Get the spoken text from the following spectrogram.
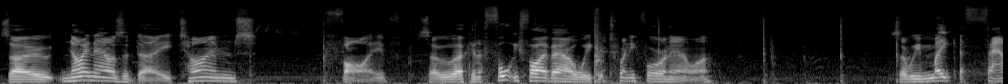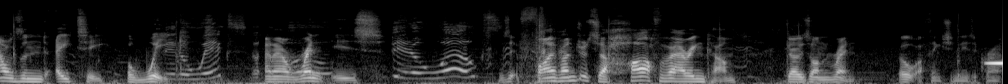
So nine hours a day times five. So we're working a forty-five hour week at twenty-four an hour. So we make a thousand eighty a week, Bit of wicks. and our rent is Bit of wokes. was it five hundred? So half of our income goes on rent. Oh, I think she needs a crap.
